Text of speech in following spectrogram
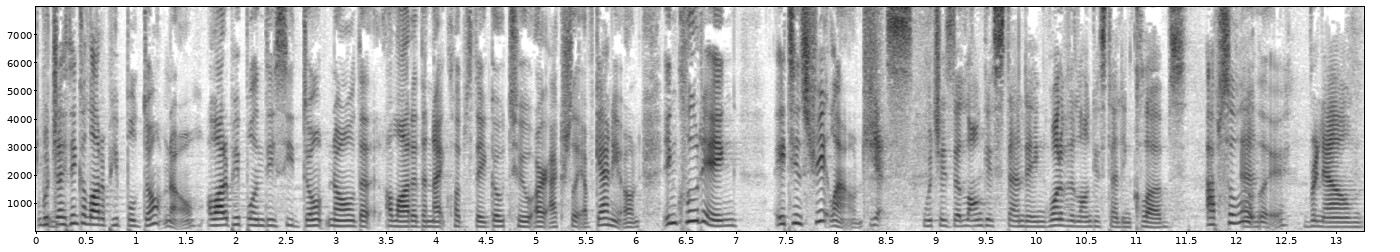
Which I think a lot of people don't know. A lot of people in DC don't know that a lot of the nightclubs they go to are actually Afghani owned, including 18th Street Lounge. Yes, which is the longest standing, one of the longest standing clubs, Absolutely. renowned,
